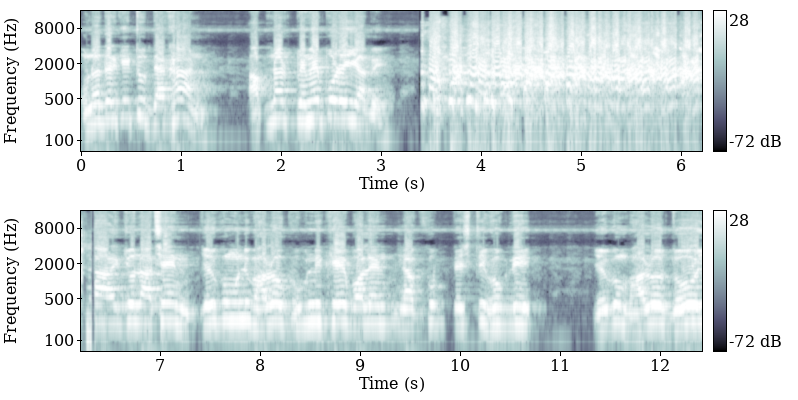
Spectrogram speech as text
ওনাদেরকে একটু দেখান, আপনার প্রেমে পড়ে যাবে। আরেকজন আছেন, যেরকম উনি ভালো ঘুগনি খেয়ে বলেন, না খুব টেস্টি ঘুগনি, যেরকম ভালো দই,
